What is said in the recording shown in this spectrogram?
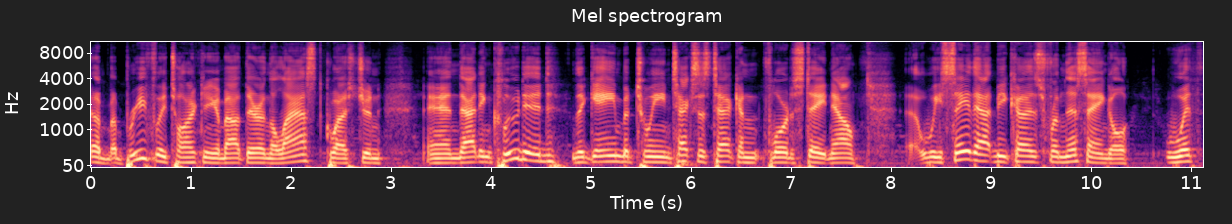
uh, briefly talking about there in the last question, and that included the game between Texas Tech and Florida State. Now, we say that because from this angle, with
